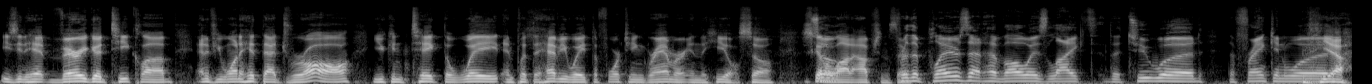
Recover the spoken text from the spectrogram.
easy to hit. Very good T club, and if you want to hit that draw, you can take the weight and put the heavyweight, the 14 grammer, in the heel. So just so got a lot of options there. For the players that have always liked the two wood, the Frankenwood, yeah.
